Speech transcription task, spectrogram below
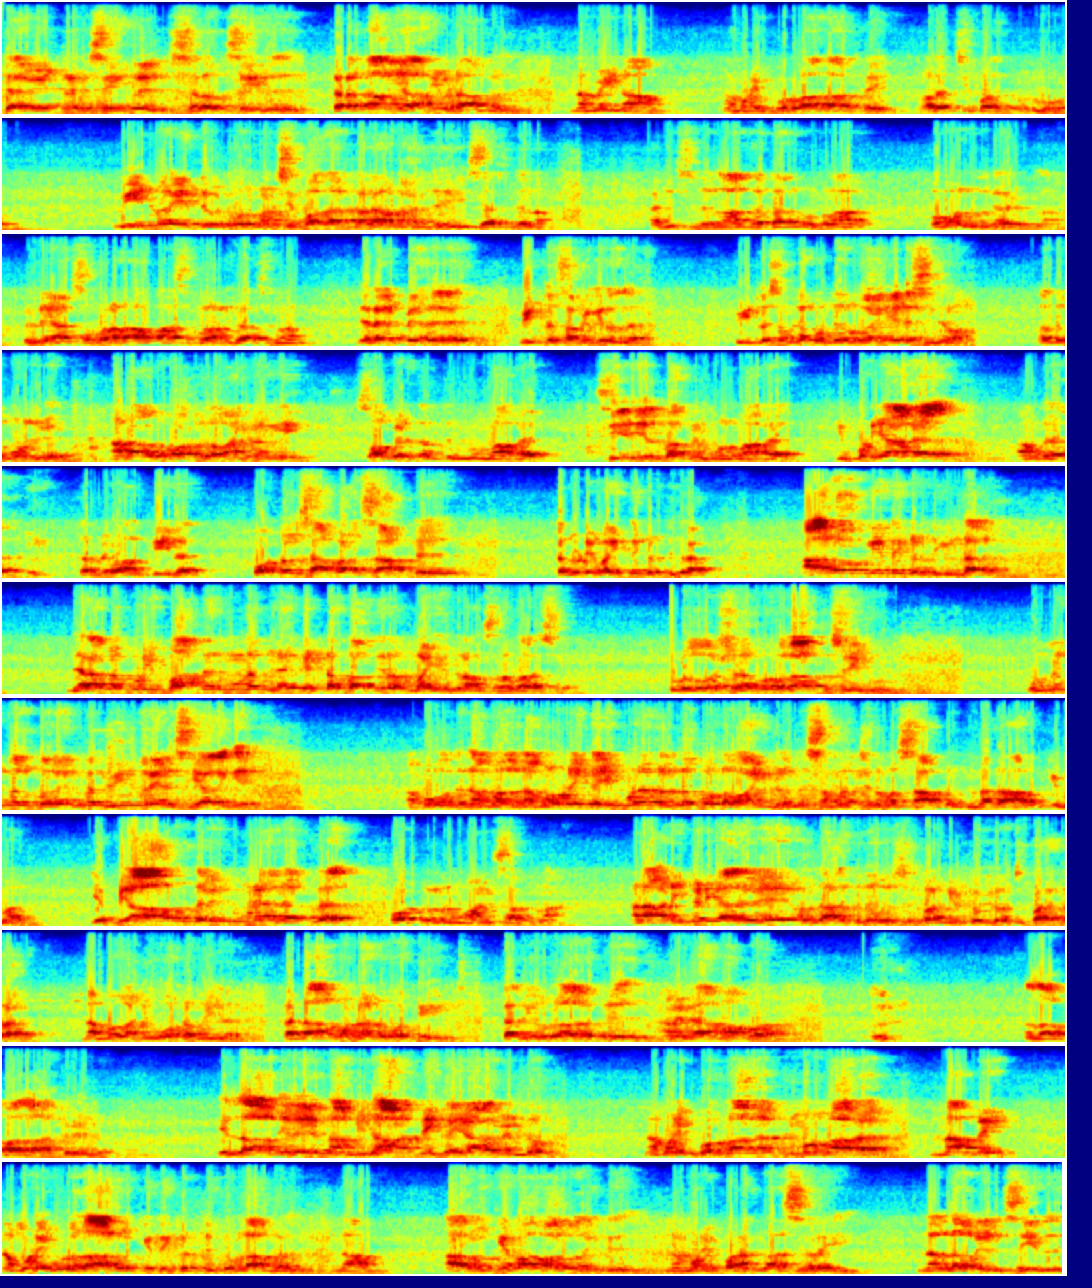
தேவையற்ற விஷயங்களில் செலவு செய்து கடனாளியாகி விடாமல் நம்மை நாம் நம்முடைய பொருளாதாரத்தை வளர்ச்சி பார்த்து கொண்டு போவோம் வீண் வரையத்தை விட்டு ஒரு மனுஷன் பாதுகாத்தாலே அவனை ஹஜ்ஜு ஈஸியாக செஞ்சிடலாம். ஹஜ்ஜு செஞ்சிடலாம் ஜக்காத்து கொடுக்கலாம் பொங்கல் நிறைவேற்றலாம். பிள்ளை ஆசைப்படுறான் அவன் ஆசைப்படுறான் இது ஆசைப்படுறாங்க நிறைய பேர் வீட்டில் சமைக்கிறதில்ல. வீட்டில் சமைச்சா கொஞ்சம் ரூபாயிலே என்ன செஞ்சிடும் வந்து முடிஞ்சு போயிடும் ஆனால் அவங்க ஹோட்டலில் வாங்கி வாங்கி சோம்பேறித்தனத்தின் மூலமாக சீரியல் பார்க்கறது மூலமாக இப்படியாக அவங்க தன்னுடைய வாழ்க்கையில் ஹோட்டல் சாப்பாடை சாப்பிட்டு தன்னுடைய வயிற்றை கெடுத்துக்கிறாங்க. ஆரோக்கியத்தை கெடுத்துக்கின்றார்கள். நிரம்பக்கூடிய பாத்திரங்கள மிக கெட்ட பாத்திரம் மயிருங்கிறாங்க சர்வாசியம் குழு வருஷப்பு வலா துஸ்ரீபு உண்ணுங்கள் பருங்கள் வீண் விரயம் செய்யாதீங்க. அப்போ வந்து நம்ம நம்மளுடைய கைப்பட நல்ல பொருளை வாங்கிட்டு வந்து சமைச்சு நம்ம சாப்பிட்டோம்னா அது ஆரோக்கியமா இருக்கும். எப்பயாவது தவிர்க்க முடியாத நேரத்தில் ஹோட்டலில் நம்ம வாங்கி சாப்பிடலாம். ஆனால் அடிக்கடி அதவே வந்து அதுக்குன்னு ஒரு வண்டி டூ வீலர் வச்சு பறக்கிறாங்க. நம்ம வண்டி ஓட்ட முடியல. கண்ணா ஒன்னாண்டு ஓட்டி தள்ளி விடுற அளவுக்கு அவன் வேகமாக போகிறான் நல்லா பாதுகாக்க வேண்டும். எல்லா நிலையும் நாம் நிதானத்தை கையாள வேண்டும். நம்முடைய பொருளாதாரத்தின் மூலமாக நாமே நம்முடைய உடல் ஆரோக்கியத்தை கற்றுக்கொள்ளாமல் நாம் ஆரோக்கியமாக வாழ்வதற்கு நம்முடைய பணங்காசுகளை நல்ல வழியில் செய்து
